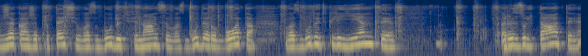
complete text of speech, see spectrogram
вже каже про те, що у вас будуть фінанси, у вас буде робота, у вас будуть клієнти, результати.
